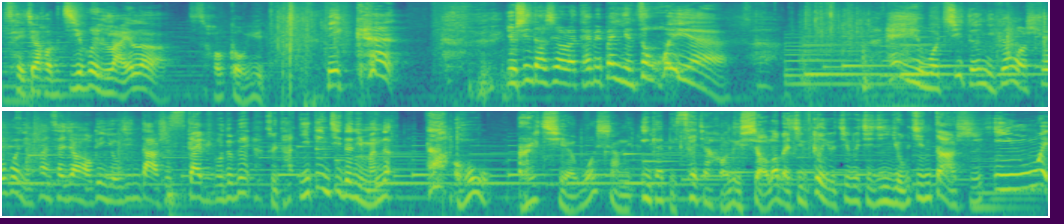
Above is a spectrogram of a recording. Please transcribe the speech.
蔡家豪的机会来了，这是好狗运。你看。有心大师要来台北办演奏会耶！哎，我记得你跟我说过，你和蔡家豪跟尤金大师 Skype 过，对不对？所以他一定记得你们的。哦，而且我想你应该比蔡家豪那个小老百姓更有机会接近尤金大师，因为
